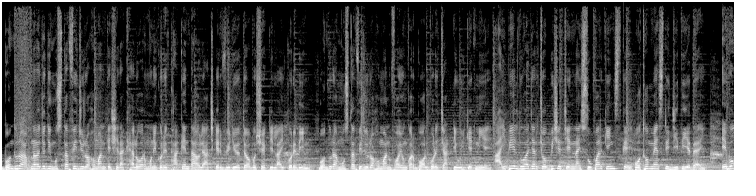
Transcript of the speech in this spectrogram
বন্ধুরা, আপনারা যদি মুস্তাফিজুর রহমানকে সেরা খেলোয়াড় মনে করে থাকেন, তাহলে আজকের ভিডিওতে অবশ্যই একটি লাইক করে দিন। বন্ধুরা, মুস্তাফিজুর রহমান ভয়ঙ্কর বল করে চারটি উইকেট নিয়ে আইপিএল দু হাজার চব্বিশে চেন্নাই সুপার কিংসকে প্রথম ম্যাচটি জিতিয়ে দেয় এবং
